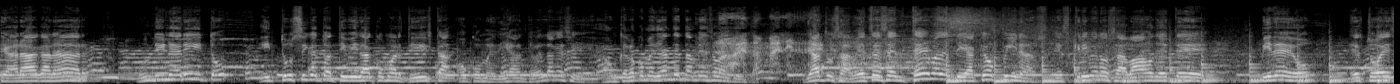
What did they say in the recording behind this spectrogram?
te hará ganar un dinerito y tú sigues tu actividad como artista o comediante, ¿verdad que sí? Aunque los comediantes también son artistas. Ya tú sabes, este es el tema del día. ¿Qué opinas? Escríbenos abajo de este video. Esto es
